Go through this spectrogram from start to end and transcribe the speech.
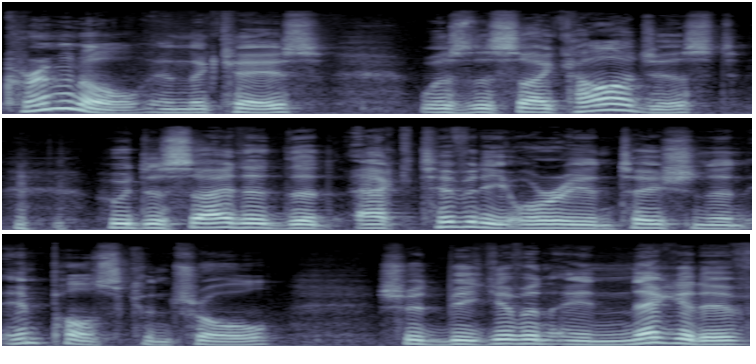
criminal in the case was the psychologist who decided that activity orientation and impulse control should be given a negative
